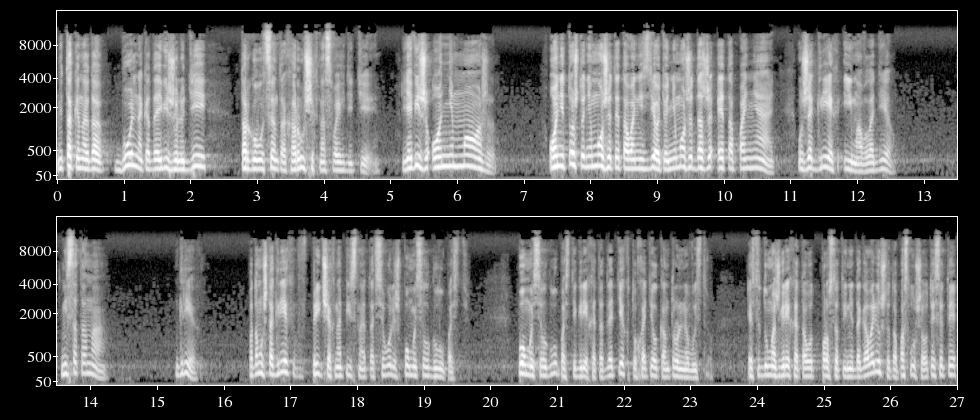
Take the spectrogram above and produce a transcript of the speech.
Мне так иногда больно, когда я вижу людей в торговых центрах, орущих на своих детей. Я вижу, он не может. Он не то, что не может этого не сделать, он не может даже это понять. Уже грех им овладел. Не сатана, грех. Потому что грех в притчах написано, это всего лишь помысел глупости. Помысел глупости, грех, это для тех, кто хотел контрольный выстрел. Если думаешь, грех это вот просто ты не договорил что-то, послушай, вот если ты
